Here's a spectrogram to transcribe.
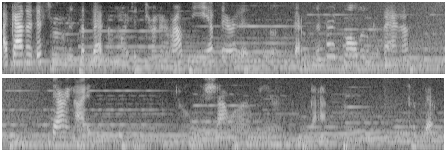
I gather this room is the bedroom. I just turn it around. Yep, there it is. So it's a bedroom. It's a very small little cabana. Very nice. The shower bathroom, and a bedroom.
